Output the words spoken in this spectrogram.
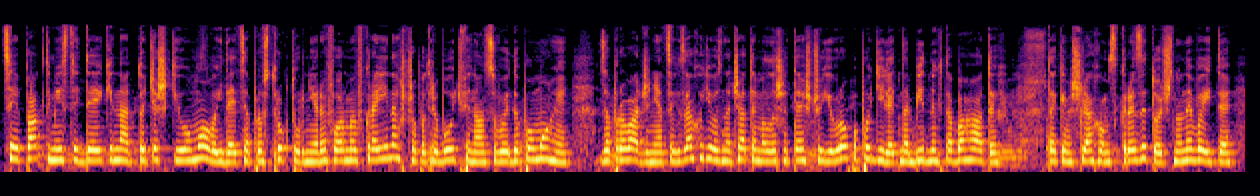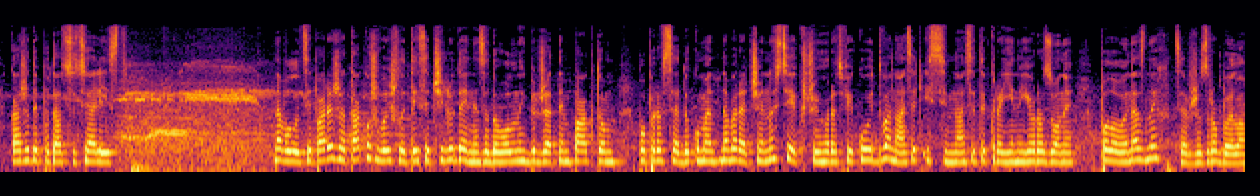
Цей пакт містить деякі надто тяжкі умови. Йдеться про структурні реформи в країнах, що потребують фінансової допомоги. Запровадження цих заходів означатиме лише те, що Європу поділять на бідних та багатих. Таким шляхом з кризи точно не вийти, каже депутат-соціаліст. На вулиці Парижа також вийшли тисячі людей, незадоволених бюджетним пактом. Попри все, документ набере чинності, якщо його ратифікують 12 із 17 країн Єврозони. Половина з них це вже зробила.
